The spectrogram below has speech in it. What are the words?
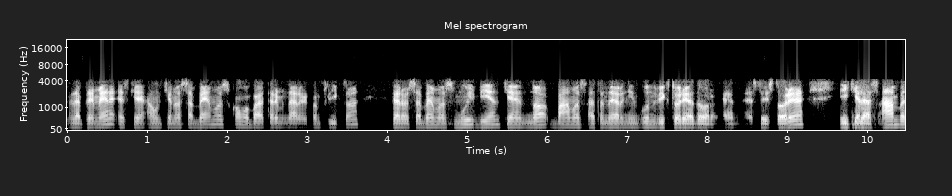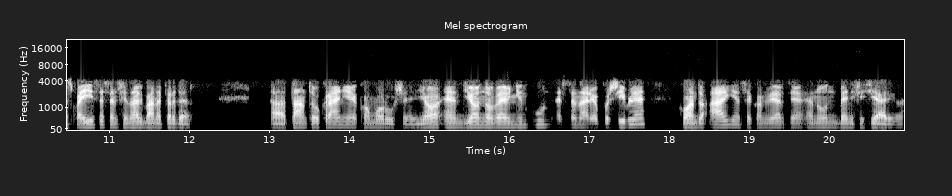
La primera es que aunque no sabemos cómo va a terminar el conflicto, pero sabemos muy bien que no vamos a tener ningún victoriador en esta historia y que los ambos países en final van a perder, ah, tanto Ucrania como Rusia. Yo, en, yo no veo ningún escenario posible cuando alguien se convierte en un beneficiario.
